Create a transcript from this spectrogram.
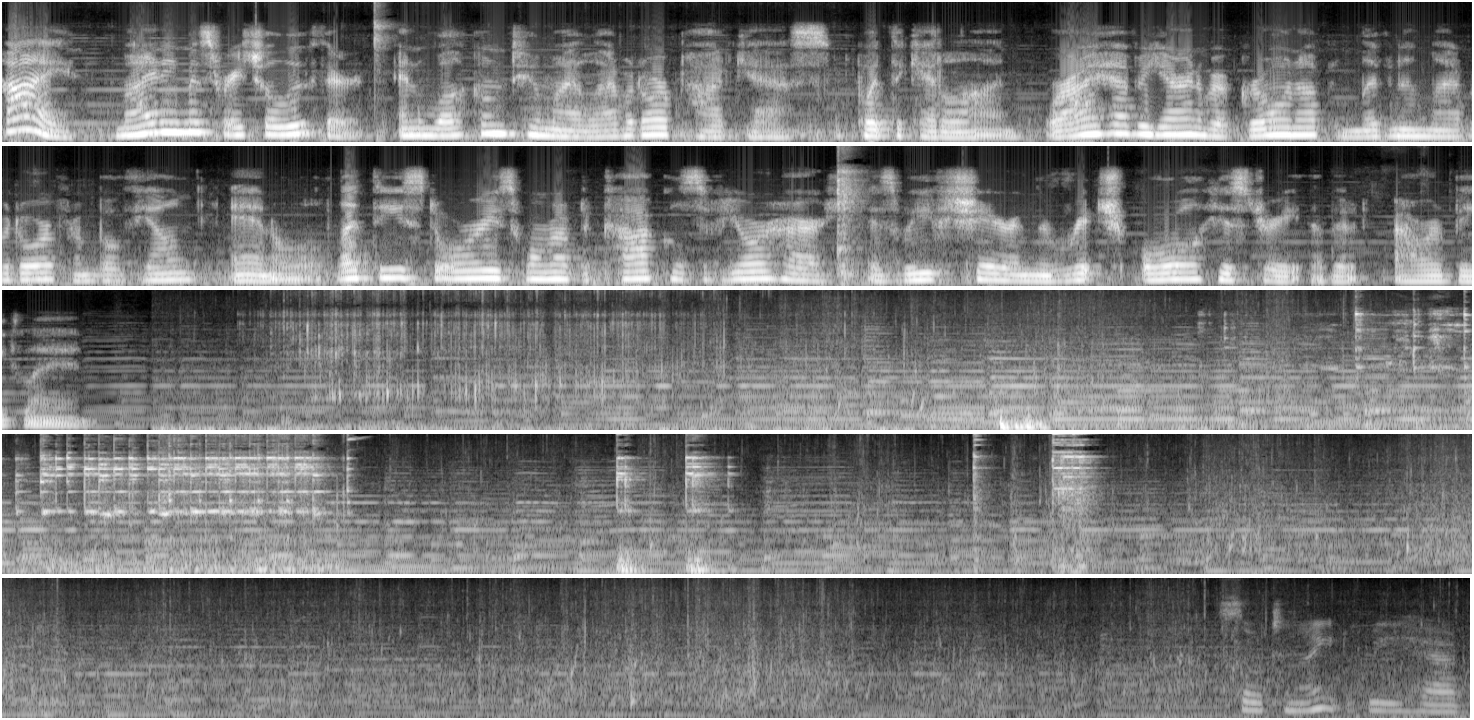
Hi, my name is Rachel Luther, and welcome to my Labrador podcast, Put the Kettle On, where I have a yarn about growing up and living in Labrador from both young and old. Let these stories warm up the cockles of your heart as we share in the rich oral history about our big land.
